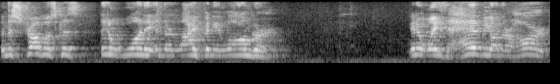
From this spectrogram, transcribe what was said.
And the struggle is because they don't want it in their life any longer. And it weighs heavy on their heart.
